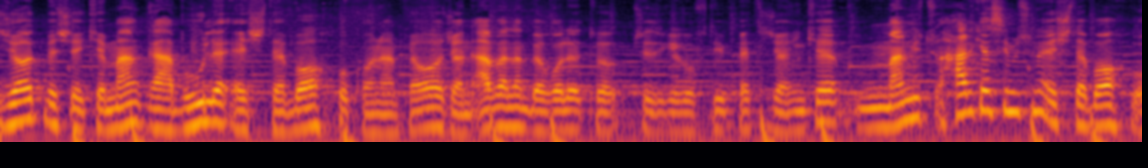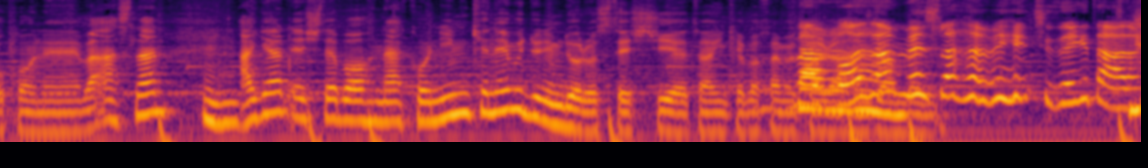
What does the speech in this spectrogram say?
ایجاد بشه که من قبول اشتباه بکنم. که آقا جان اولا به قول تو چیزی که گفتی بتی جان اینکه من میتو... هر کسی می‌تونه اشتباه بکنه و اصلا اگر اشتباه نکنیم که نمی‌دونیم درستش چیه تا اینکه بخوایم و بازم. مثل همه چیزایی که تا الان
